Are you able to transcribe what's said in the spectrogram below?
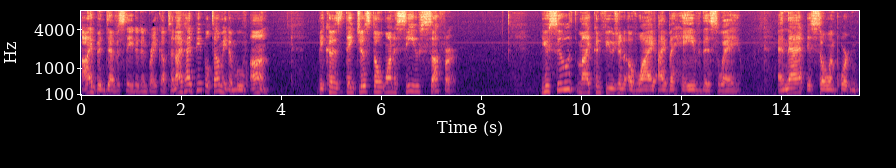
I've been devastated in breakups, and I've had people tell me to move on because they just don't want to see you suffer. You soothed my confusion of why I behave this way. And that is so important.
